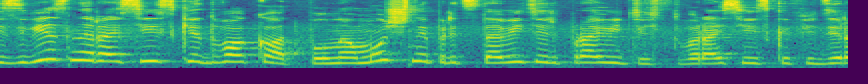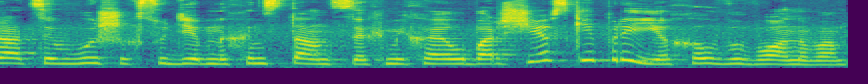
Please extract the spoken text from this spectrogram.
Известный российский адвокат, полномочный представитель правительства Российской Федерации в высших судебных инстанциях Михаил Борщевский приехал в Иваново.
